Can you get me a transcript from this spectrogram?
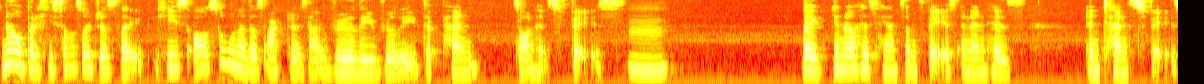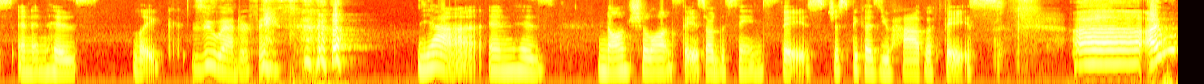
No, but he's also just like he's also one of those actors that really, really depends on his face. Mm. Like, you know, his handsome face and then his intense face and then his like Zoolander face. yeah, and his nonchalant face are the same face just because you have a face. Uh, I would.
